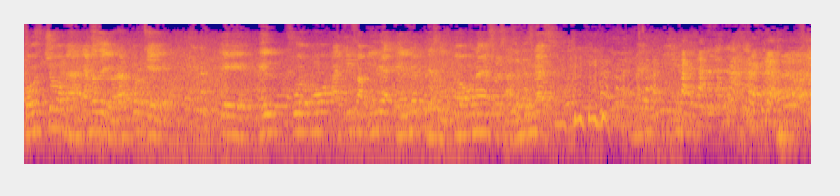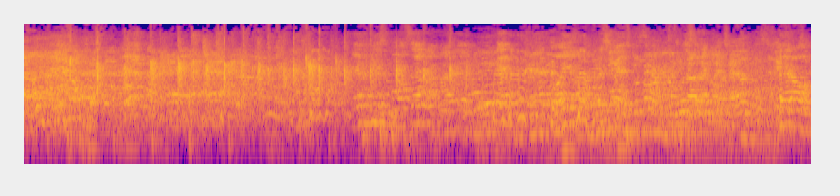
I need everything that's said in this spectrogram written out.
Poncho, me dan ganas de llorar porque eh, él formó aquí familia, él me presentó a una de sus alumnas. Pero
